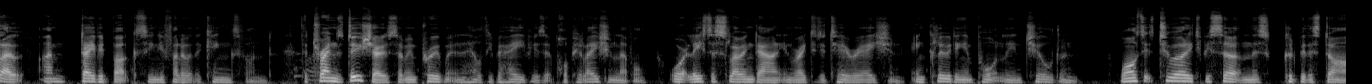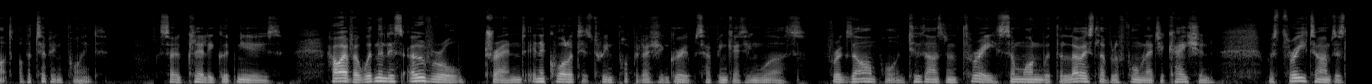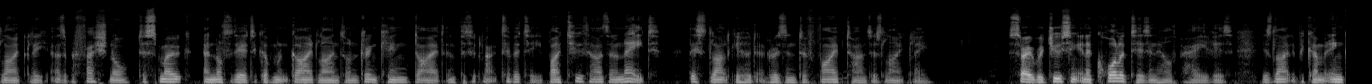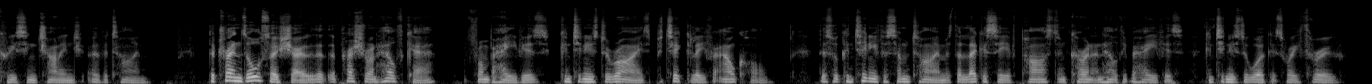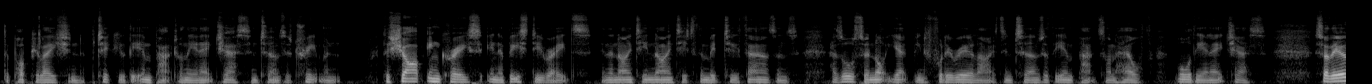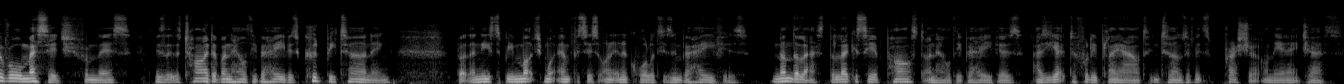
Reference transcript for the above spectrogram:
Hello, I'm David Buck, Senior Fellow at the King's Fund. The trends do show some improvement in healthy behaviours at population level, or at least a slowing down in rate of deterioration, including importantly in children. Whilst it's too early to be certain this could be the start of a tipping point, so clearly good news. However, within this overall trend, inequalities between population groups have been getting worse. For example, in 2003, someone with the lowest level of formal education was three times as likely as a professional to smoke and not adhere to government guidelines on drinking, diet, and physical activity. By 2008, this likelihood had risen to five times as likely. So, reducing inequalities in health behaviours is likely to become an increasing challenge over time. The trends also show that the pressure on healthcare from behaviours continues to rise, particularly for alcohol. This will continue for some time as the legacy of past and current unhealthy behaviours continues to work its way through the population, particularly the impact on the NHS in terms of treatment. The sharp increase in obesity rates in the 1990s to the mid 2000s has also not yet been fully realised in terms of the impacts on health or the NHS. So, the overall message from this is that the tide of unhealthy behaviours could be turning, but there needs to be much more emphasis on inequalities in behaviours. Nonetheless, the legacy of past unhealthy behaviours has yet to fully play out in terms of its pressure on the NHS.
